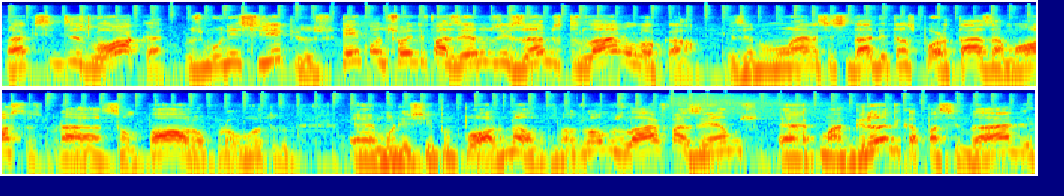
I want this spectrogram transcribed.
né, que se desloca os municípios, tem condições de fazer os exames lá no local. Quer dizer, não há necessidade de transportar as amostras para São Paulo ou para outro é, município polo. Não, nós vamos lá, fazemos é, com uma grande capacidade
